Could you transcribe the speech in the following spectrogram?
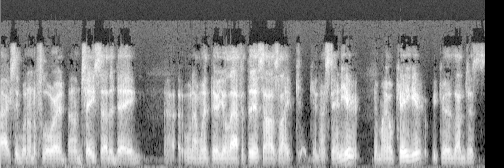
actually went on the floor at um, Chase the other day. Uh, when I went there, you'll laugh at this. I was like, "Can I stand here? Am I okay here?" Because I'm just,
